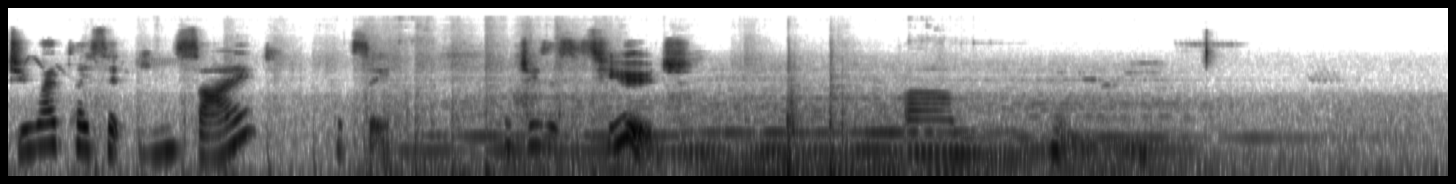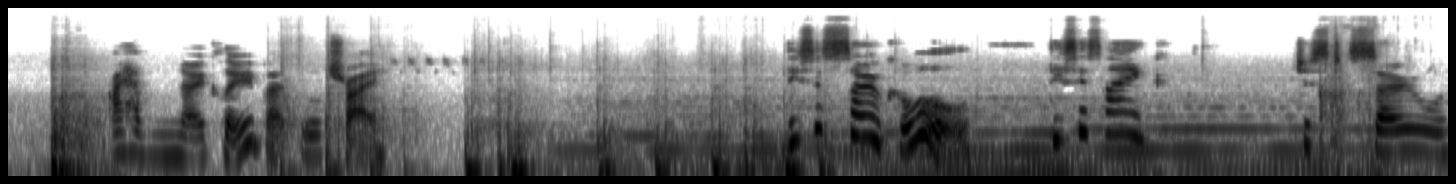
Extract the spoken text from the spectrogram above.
Do I place it inside? Let's see. Oh, Jesus, it's huge. Um. I have no clue, but we'll try. This is so cool. This is like just so,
